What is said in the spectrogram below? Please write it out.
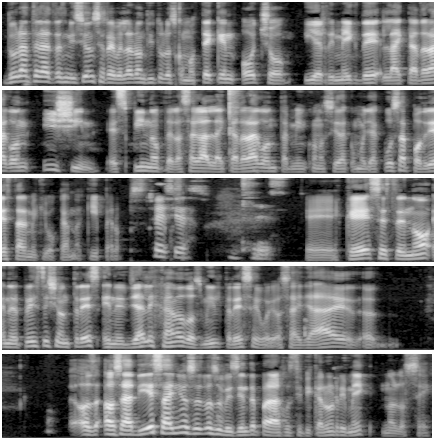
Durante la transmisión se revelaron títulos como Tekken 8 y el remake de Like a Dragon Ishin, spin-off de la saga Like a Dragon, también conocida como Yakuza. Podría estarme equivocando aquí, pero pues. Sí, sí es. Sí, es. Eh, que se estrenó en el PlayStation 3 en el ya lejano 2013, güey. O sea, ya. eh, o, o sea, 10 años es lo suficiente para justificar un remake. No lo sé.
